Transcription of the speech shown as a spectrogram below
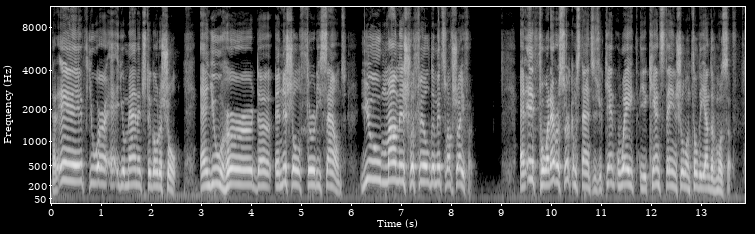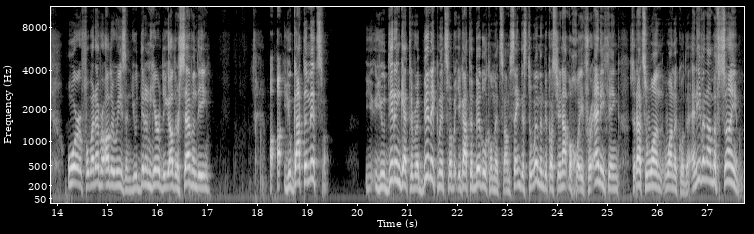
that if you were you managed to go to shul and you heard the initial 30 sounds, you mamish fulfilled the mitzvah of shofar. And if for whatever circumstances you can't wait, you can't stay in shul until the end of Musaf, or for whatever other reason you didn't hear the other 70, uh, uh, you got the mitzvah. You, you, didn't get the rabbinic mitzvah, but you got the biblical mitzvah. I'm saying this to women because you're not mechoy for anything. So that's one one akuda. And even on Mefsayim,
